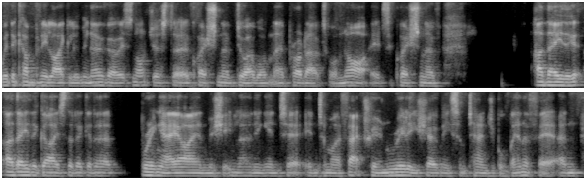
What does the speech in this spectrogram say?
with a company like Luminovo, it's not just a question of do I want their product or not. It's a question of are they the are they the guys that are going to bring AI and machine learning into into my factory and really show me some tangible benefit? And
